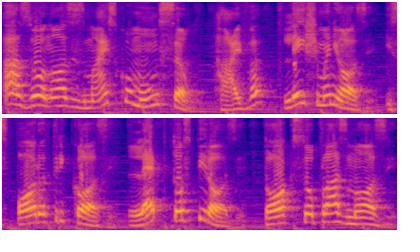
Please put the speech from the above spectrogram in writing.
As zoonoses mais comuns são raiva, leishmaniose, esporotricose, leptospirose, toxoplasmose,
